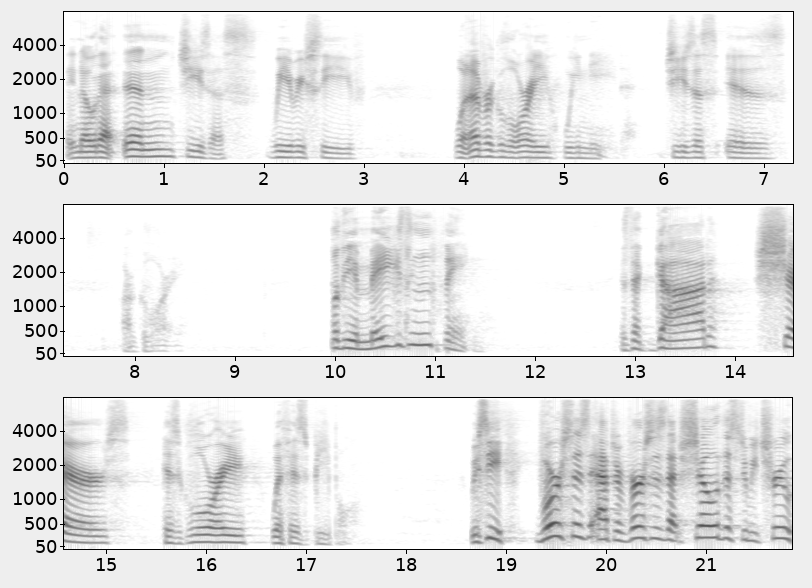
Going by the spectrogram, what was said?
They know that in Jesus we receive whatever glory we need. Jesus is our glory. But the amazing thing is that God shares his glory with his people. We see verses after verses that show this to be true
